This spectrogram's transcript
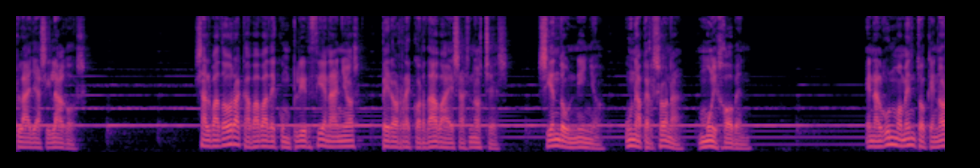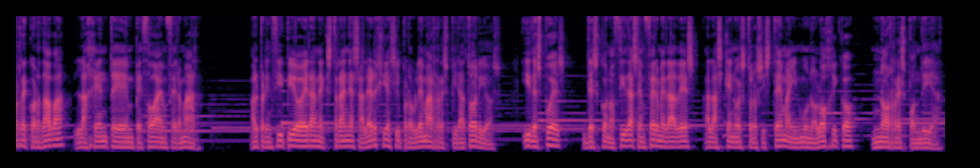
playas y lagos. Salvador acababa de cumplir 100 años, pero recordaba esas noches, siendo un niño, una persona muy joven. En algún momento que no recordaba, la gente empezó a enfermar. Al principio eran extrañas alergias y problemas respiratorios, y después desconocidas enfermedades a las que nuestro sistema inmunológico no respondía.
